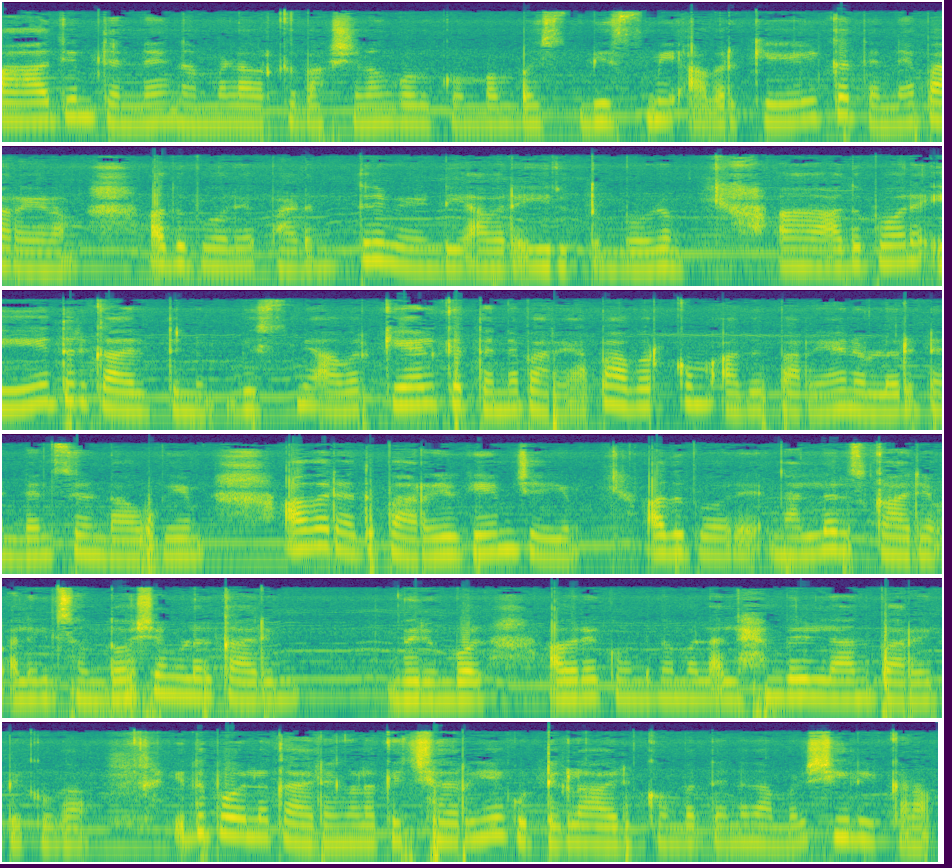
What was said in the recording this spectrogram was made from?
ആദ്യം തന്നെ നമ്മൾ അവർക്ക് ഭക്ഷണം കൊടുക്കുമ്പം ബസ് ബിസ്മി അവർ കേൾക്ക തന്നെ പറയണം. അതുപോലെ പഠനത്തിന് വേണ്ടി അവരെ ഇരുത്തുമ്പോഴും അതുപോലെ ഏതൊരു കാര്യത്തിനും ബിസ്മി അവർ കേൾക്ക തന്നെ പറയാം. അപ്പോൾ അവർക്കും അത് പറയാനുള്ളൊരു ടെൻഡൻസി ഉണ്ടാവുകയും അവരത് പറയുകയും ചെയ്യും. അതുപോലെ നല്ലൊരു കാര്യം അല്ലെങ്കിൽ സന്തോഷമുള്ളൊരു കാര്യം വരുമ്പോൾ അവരെ കൊണ്ട് നമ്മൾ അലഹമില്ല എന്ന് പറയിപ്പിക്കുക. ഇതുപോലുള്ള കാര്യങ്ങളൊക്കെ ചെറിയ കുട്ടികളായിരിക്കുമ്പോൾ തന്നെ നമ്മൾ ശീലിക്കണം.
